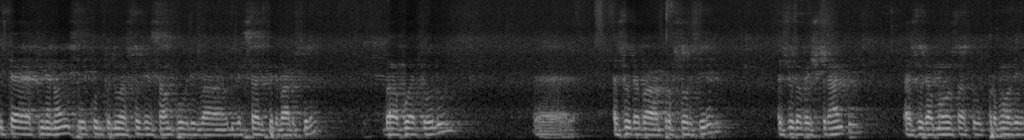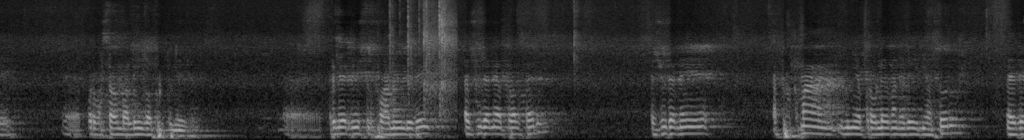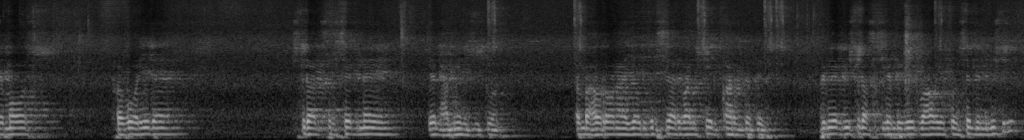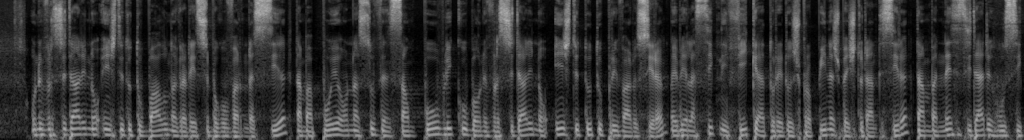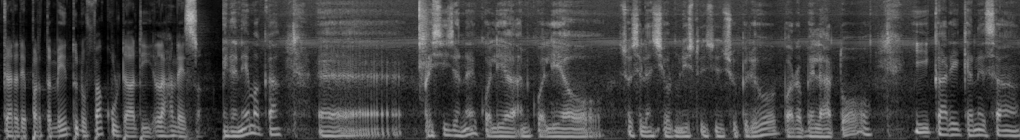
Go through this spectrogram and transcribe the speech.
Esta nós continua a subvenção pública da Universidade Privada Sira, para boa tolo, ajuda para professor Sira, ajuda para estudante, ajuda a moça a promover a formação da língua portuguesa. Primeiro-ministro Flamengo de ajuda na atual série, ajuda na a proclamar minha problema na minha soro, na vemos favorida sudah selesai dan hamil itu. Tambah Horona ya Universidade de Valencia de Carmo também. Primeiro-Ministro da de Bahia e Conselho de Ministros. Universidade no Instituto Balo agradece ao governo da CIA, também apoia uma subvenção pública para a Universidade no Instituto Privado Sira, mas ela significa a dos propinas para estudantes Sira, também necessidade de cada departamento na faculdade Lahanessa. Iranemaka precisa, né, qual é a qual é o Sua Excelência o Ministro do Ensino Superior para bela hato e kare que nessa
